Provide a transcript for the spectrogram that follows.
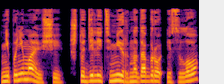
не понимающий, что делить мир на добро и зло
